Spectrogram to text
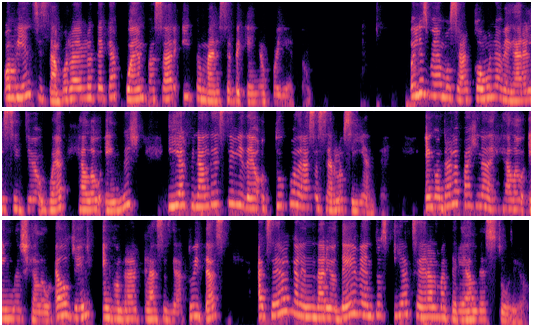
o bien si están por la biblioteca pueden pasar y tomar ese pequeño folleto. Hoy les voy a mostrar cómo navegar el sitio web Hello English y al final de este video tú podrás hacer lo siguiente. Encontrar la página de Hello English, Hello Elgin, encontrar clases gratuitas, acceder al calendario de eventos y acceder al material de estudio.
